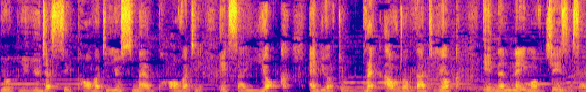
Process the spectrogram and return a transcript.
you, you, you just see poverty. You smell poverty. It's a yoke, and you have to break out of that yoke in the name of Jesus. I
